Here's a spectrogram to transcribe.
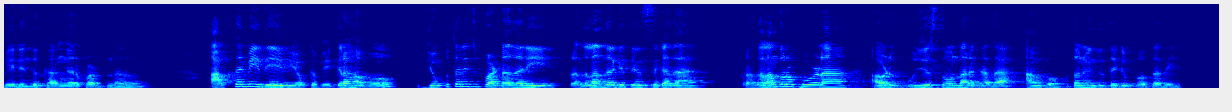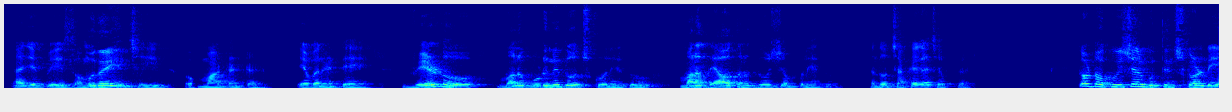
మీరు ఎందుకు కంగారు పడుతున్నారు? అర్థమీదేవి యొక్క విగ్రహము జుప్పుత నుంచి పడ్డదని ప్రజలందరికీ తెలుసు కదా. ప్రజలందరూ కూడా ఆవిడ పూజిస్తూ ఉన్నారు కదా ఆమె గొప్పతనం ఎందుకు తగ్గిపోతుంది అని చెప్పి సముదాయించి ఒక మాట అంటాడు. ఏమనంటే వీళ్ళు మన గుడిని దోచుకోలేదు మన దేవతను దూషింపలేదు ఎంతో చక్కగా చెప్తాడు కాబట్టి ఒక విషయాన్ని గుర్తుంచుకోండి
